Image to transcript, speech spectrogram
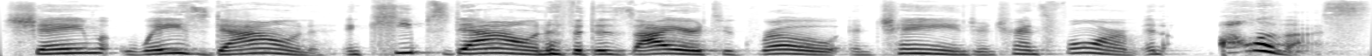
Shame weighs down and keeps down the desire to grow and change and transform in all of us.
